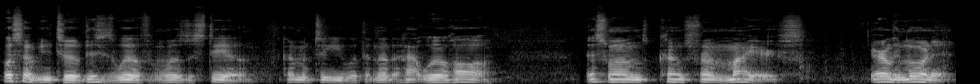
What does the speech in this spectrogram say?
What's up, YouTube? This is Will from Wheelz of Steel coming to you with another Hot Wheel haul. This one comes from Meijer's, early morning.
